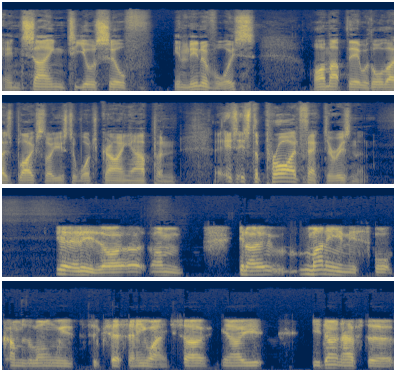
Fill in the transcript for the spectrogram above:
and saying to yourself in an inner voice, I'm up there with all those blokes that I used to watch growing up, and it's it's the pride factor, isn't it? Yeah, it is. I, I'm you know, money in this sport comes along with success anyway. So, you know, you, you don't have to.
